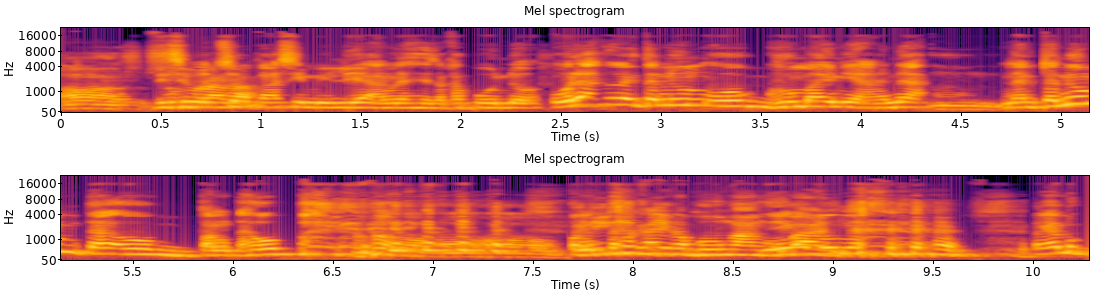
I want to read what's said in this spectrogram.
Oh, 18 ka similya ang nasa sa kapuno. Wala na nagtanom og humay ni ana. Mm. Nagtanom ta og pangtahop. Oo, oo, oo. Hindi na kay kabungang Di ba uban. Kaya mag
